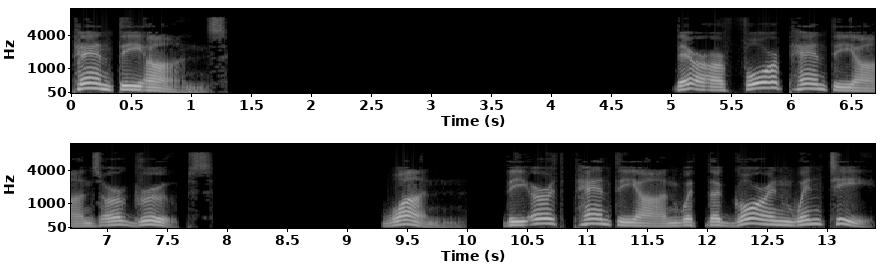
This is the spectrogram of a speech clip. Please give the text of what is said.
Pantheons. There are four pantheons or groups. 1. The Earth Pantheon with the Goron Winti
